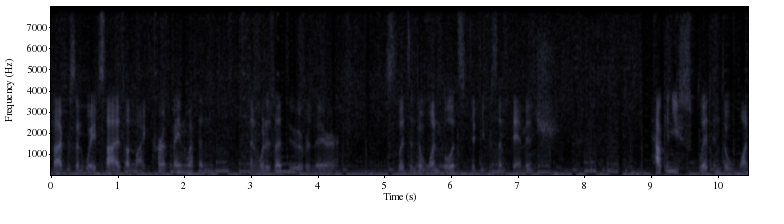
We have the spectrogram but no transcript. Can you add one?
Fifty-five percent wave size on my current main weapon. And what does that do over there? Splits into one bullet's 50% damage? How can you split into one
